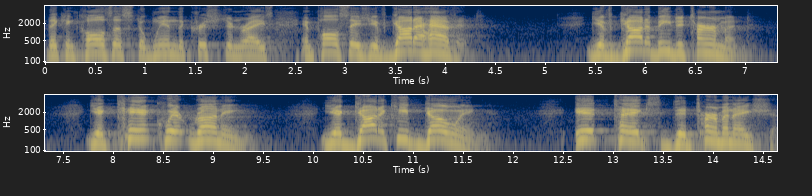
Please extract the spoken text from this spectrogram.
that can cause us to win the Christian race. And Paul says, You've got to have it. You've got to be determined. You can't quit running. You got to keep going. It takes determination.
